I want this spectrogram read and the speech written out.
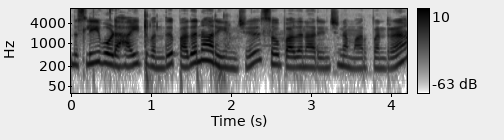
இந்த ஸ்லீவோட ஹைட் வந்து பதினாறு இன்ச்சு ஸோ பதினாறு இன்ச்சு நான் மார்க் பண்ணுறேன்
